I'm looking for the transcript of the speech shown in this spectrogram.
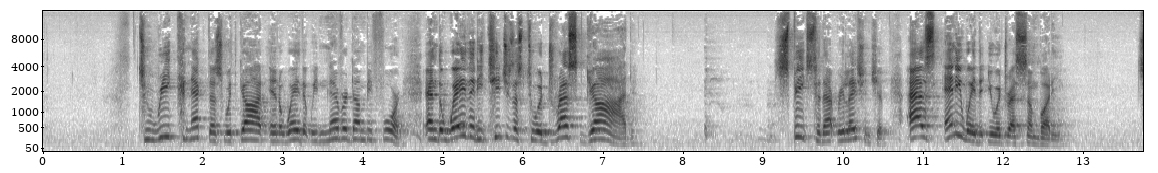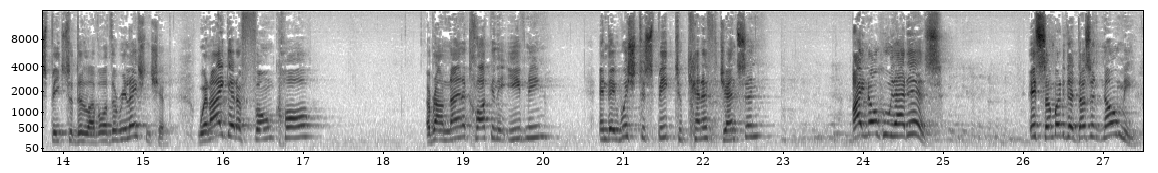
To reconnect us with God in a way that we've never done before. And the way that he teaches us to address God speaks to that relationship. As any way that you address somebody speaks to the level of the relationship. When I get a phone call around 9 o'clock in the evening and they wish to speak to Kenneth Jensen, I know who that is. It's somebody that doesn't know me.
